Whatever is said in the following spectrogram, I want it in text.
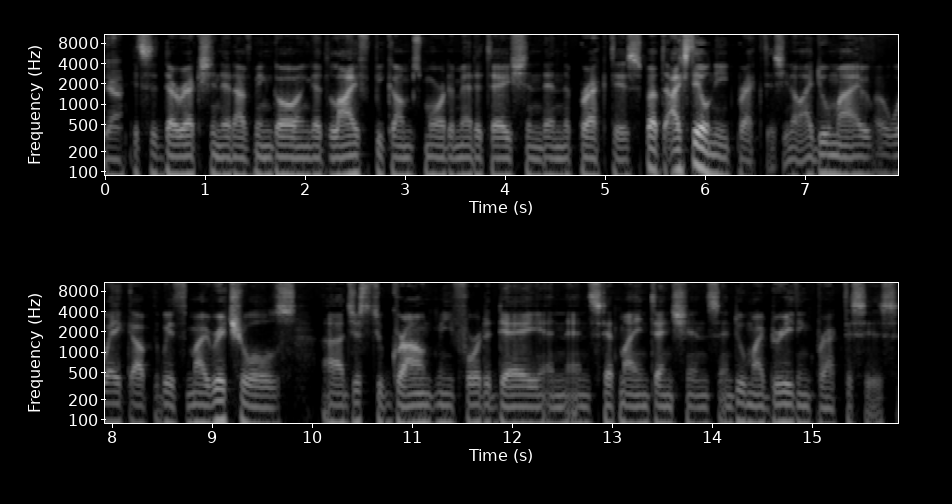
yeah. It's the direction that i've been going that life becomes more the meditation than the practice. But i still need practice you know. I do my wake up with my rituals uh, just to ground me for the day and, and set my intentions and do my breathing practices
